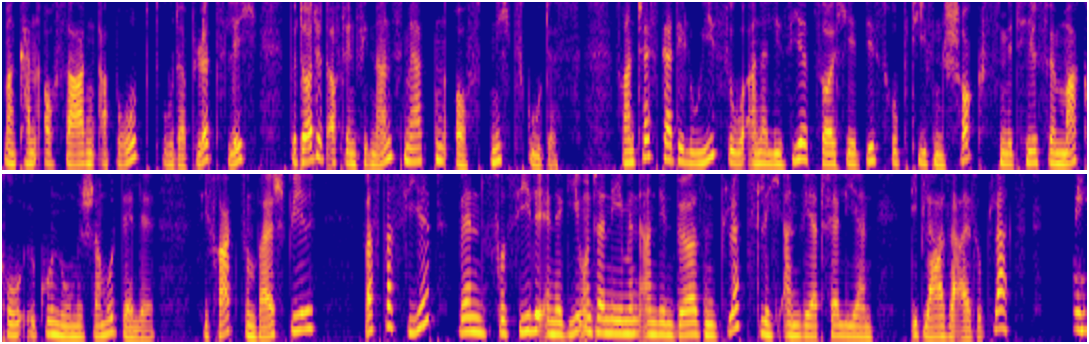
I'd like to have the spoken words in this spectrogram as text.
man kann auch sagen abrupt oder plötzlich, bedeutet auf den Finanzmärkten oft nichts Gutes. Francesca de Luiso analysiert solche disruptiven Schocks mit Hilfe makroökonomischer Modelle. Sie fragt zum Beispiel, Was passiert, wenn fossile Energieunternehmen an den Börsen plötzlich an Wert verlieren, die Blase also platzt? Wir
